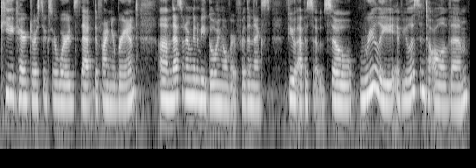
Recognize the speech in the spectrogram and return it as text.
key characteristics or words that define your brand um, that's what I'm going to be going over for the next few episodes. So, really, if you listen to all of them,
